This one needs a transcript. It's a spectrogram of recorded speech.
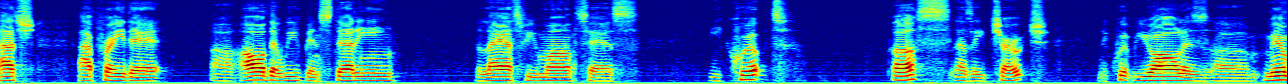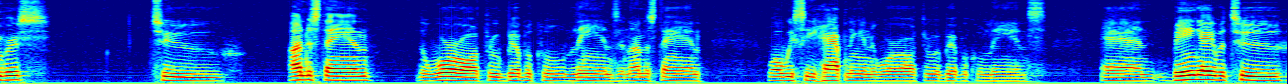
I sh- I pray that uh, all that we've been studying the last few months has equipped us as a church and equipped you all as uh, members to understand the world through biblical lens and understand what we see happening in the world through a biblical lens. And being able to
